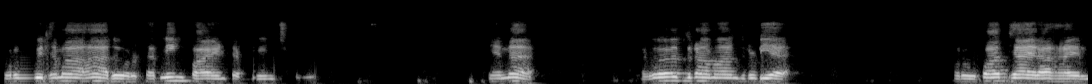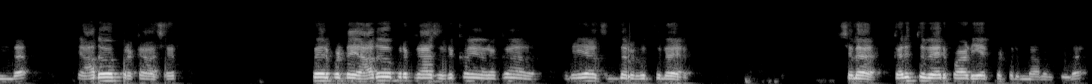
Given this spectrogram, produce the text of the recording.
ஒரு விதமாக அது ஒரு டர்னிங் பாயிண்ட் அப்படின்னு சொல்லி. ஏன்னா பகவத் ராமானுஜருடைய ஒரு உபாத்தியாயராக இருந்த யாதவ பிரகாஷர் பேர்பட்ட யாதவ பிரகாஷருக்கும் எனக்கும் நிறைய சந்தர்ப்பத்துல சில கருத்து வேறுபாடு ஏற்பட்டிருந்தாலும் கூட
